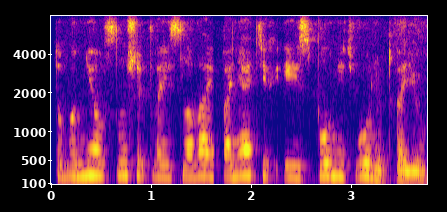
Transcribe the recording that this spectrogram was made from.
чтобы мне услышать Твои слова и понять их и исполнить волю Твою.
